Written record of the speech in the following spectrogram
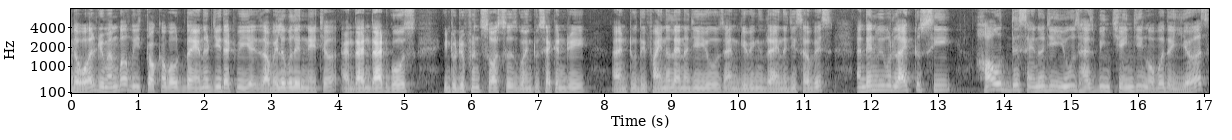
the world. Remember, we talk about the energy that we is available in nature and then that goes into different sources going to secondary and to the final energy use and giving the energy service. And then we would like to see how this energy use has been changing over the years,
